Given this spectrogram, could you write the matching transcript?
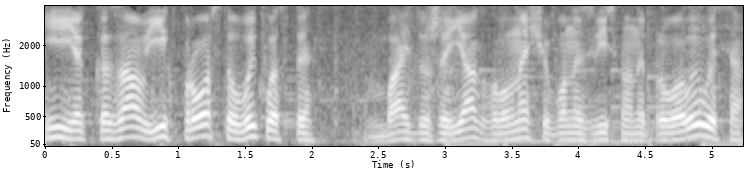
І як казав, їх просто викласти байдуже як. Головне, щоб вони, звісно, не провалилися.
